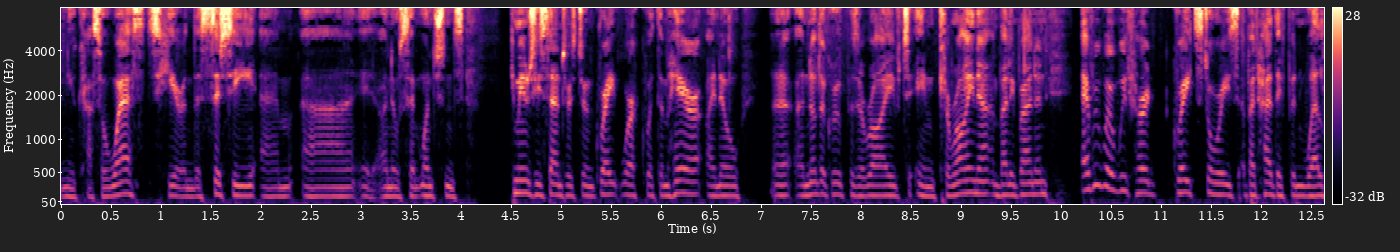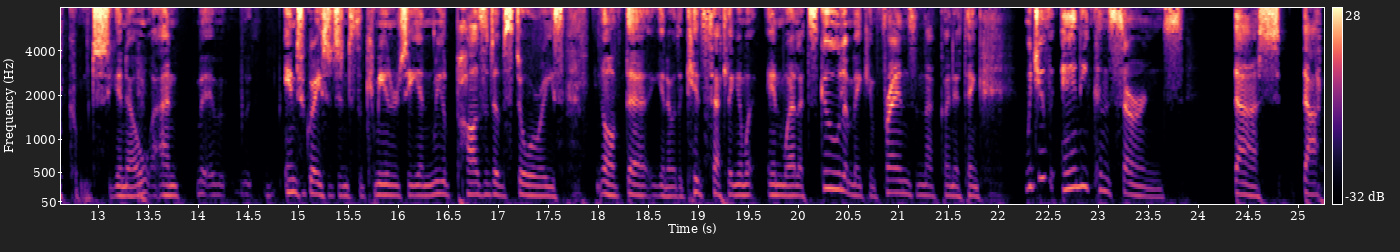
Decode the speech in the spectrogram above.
Newcastle West, here in the city. Um, uh, I know St Munchin's Community Centre is doing great work with them here. I know uh, another group has arrived in Clarina and Ballybrennan. Everywhere we've heard great stories about how they've been welcomed, you know, yeah. and uh, integrated into the community and real positive stories of the, you know, the kids settling in, in well at school and making friends and that kind of thing. Would you have any concerns that that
